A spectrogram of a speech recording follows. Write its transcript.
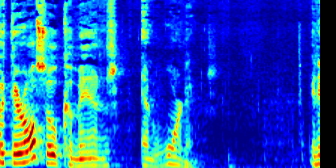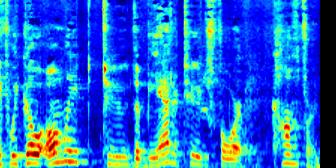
But they're also commands and warnings. And if we go only to the Beatitudes for comfort,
